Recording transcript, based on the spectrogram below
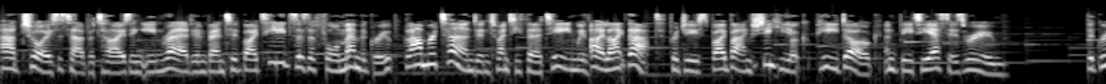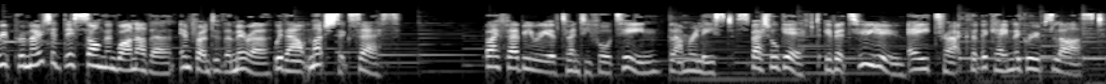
Ad Choices advertising In Red invented by Teeds as a four-member group, Glam returned in 2013 with I Like That, produced by Bang Shi-hyuk, Pdogg, and BTS's Room. The group promoted this song and one other, In Front of the Mirror, without much success. By February of 2014, Glam released Special Gift, Give It To You, a track that became the group's last.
